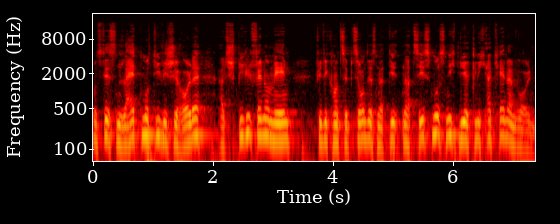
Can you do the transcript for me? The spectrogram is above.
und dessen leitmotivische Rolle als Spiegelphänomen für die Konzeption des Narzissmus nicht wirklich erkennen wollen.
